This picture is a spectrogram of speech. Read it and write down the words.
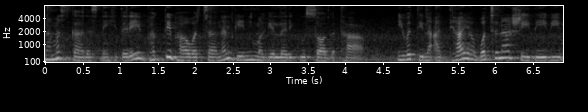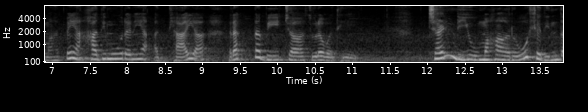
ನಮಸ್ಕಾರ ಸ್ನೇಹಿತರೆ ಭಕ್ತಿಭಾವ ಚಾನಲ್ಗೆ ನಿಮಗೆಲ್ಲರಿಗೂ ಸ್ವಾಗತ. ಇವತ್ತಿನ ಅಧ್ಯಾಯ ವಚನ ಶ್ರೀದೇವಿ ಮಹಾತ್ಮೆಯ ಹದಿಮೂರನೆಯ ಅಧ್ಯಾಯ ರಕ್ತಬೀಜಾಸುರವಧೆ ಚಂಡಿಯು ಮಹಾರೋಷದಿಂದ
